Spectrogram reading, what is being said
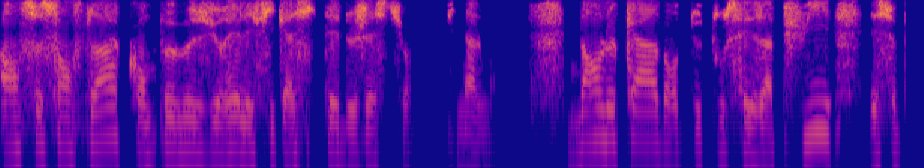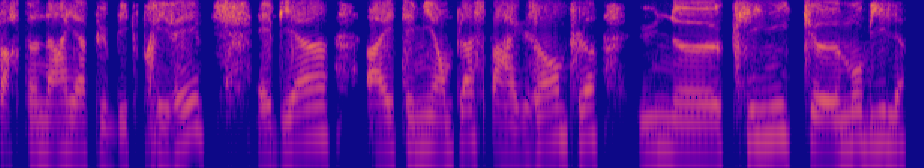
en ce sens-là qu'on peut mesurer l'efficacité de gestion, finalement. Dans le cadre de tous ces appuis et ce partenariat public-privé, eh bien, a été mis en place, par exemple, une clinique mobile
